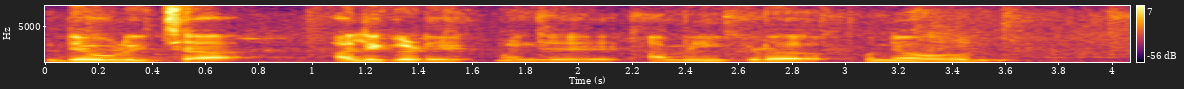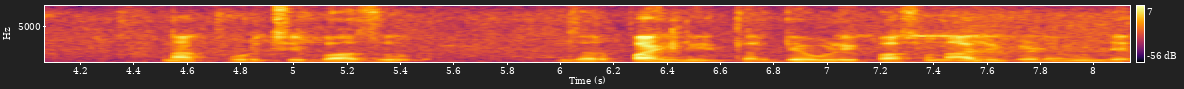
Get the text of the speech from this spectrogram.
देवळीच्या अलीकडे म्हणजे आम्ही इकडं पुण्यावरून नागपूरची बाजू जर पाहिली तर देवळीपासून अलीकडे म्हणजे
